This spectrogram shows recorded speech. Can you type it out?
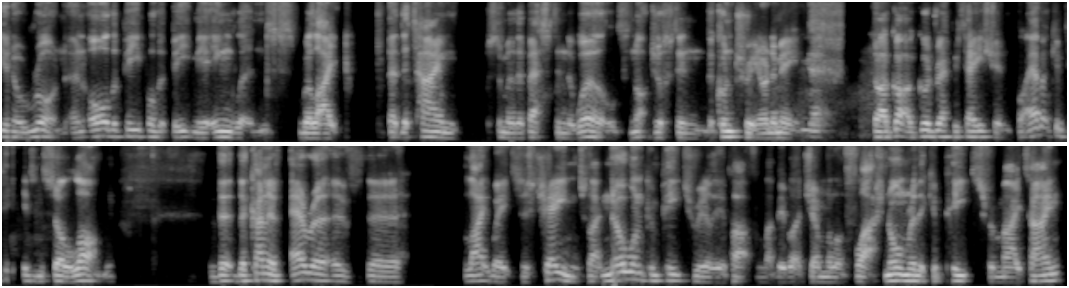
you know, run. And all the people that beat me at England were like, at the time, some of the best in the world, not just in the country, you know what I mean? Yeah. So I've got a good reputation, but I haven't competed in so long that the kind of era of the lightweights has changed. Like no one competes really, apart from like maybe like General and Flash. No one really competes from my time.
